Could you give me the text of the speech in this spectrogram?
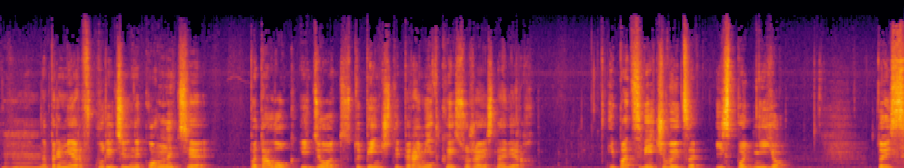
Угу. Например, в курительной комнате потолок идет ступенчатой пирамидкой, сужаясь наверх, и подсвечивается из-под нее. То есть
